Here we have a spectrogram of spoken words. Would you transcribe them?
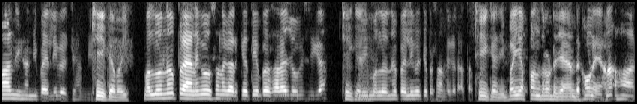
ਹਾਂਜੀ ਹਾਂਜੀ ਪਹਿਲੀ ਵਿੱਚ ਹਾਂਜੀ। ਠੀਕ ਹੈ ਬਾਈ। ਮਤਲਬ ਉਹਨਾਂ ਨੂੰ ਪਲਾਨਿੰਗ ਉਸ ਨਾਲ ਕਰਕੇ ਤੇ ਸਾਰਾ ਜੋ ਵੀ ਸੀਗਾ ਠੀਕ ਹੈ ਵੀ ਜੀ। ਮਤਲਬ ਉਹਨੇ ਪਹਿਲੀ ਵਿੱਚ ਪਸੰਦ ਕਰਾਤਾ ਠੀਕ ਹੈ ਜੀ ਬਾਈ ਆਪਾਂ ਅੰਦਰੋਂ ਡਿਜ਼ਾਈਨ ਦਿਖਾਉਣੇ ਆ ਹਨਾ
